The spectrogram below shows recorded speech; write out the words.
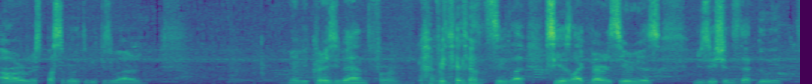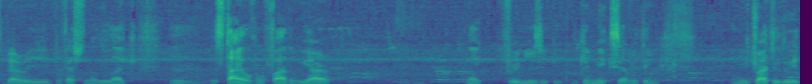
our responsibility because we are maybe crazy band for we don't see like see us like very serious musicians that do it very professionally like the, the style of fado. We are like free music. We can mix everything and we try to do it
